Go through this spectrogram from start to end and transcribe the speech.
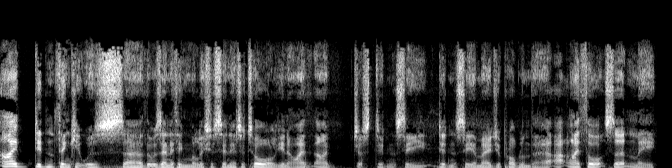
I, I didn't think it was uh, there was anything malicious in it at all. You know, I, I just didn't see didn't see a major problem there. I, I thought certainly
